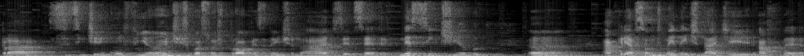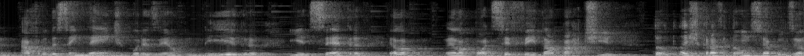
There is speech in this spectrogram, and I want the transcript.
para se sentirem confiantes com as suas próprias identidades, etc. Nesse sentido, a criação de uma identidade afrodescendente, por exemplo, negra e etc., ela, ela pode ser feita a partir tanto da escravidão do século XIX,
